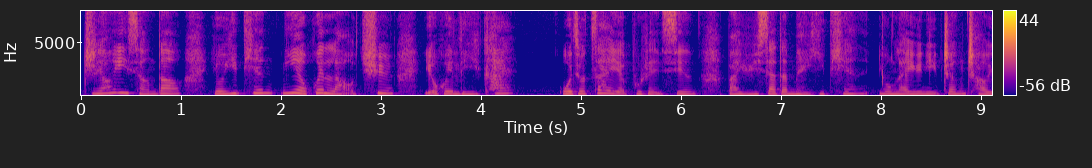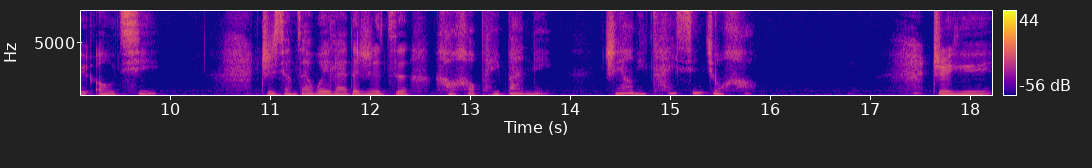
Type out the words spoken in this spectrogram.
只要一想到有一天你也会老去，也会离开，我就再也不忍心把余下的每一天用来与你争吵与怄气，只想在未来的日子好好陪伴你，只要你开心就好。至于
